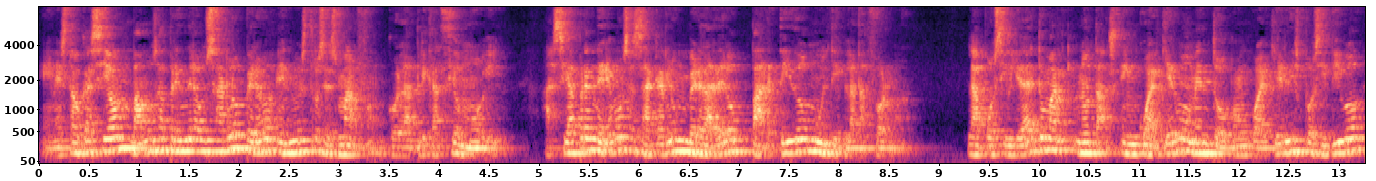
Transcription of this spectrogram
En esta ocasión vamos a aprender a usarlo pero en nuestros smartphones, con la aplicación móvil. Así aprenderemos a sacarle un verdadero partido multiplataforma. La posibilidad de tomar notas en cualquier momento o con cualquier dispositivo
